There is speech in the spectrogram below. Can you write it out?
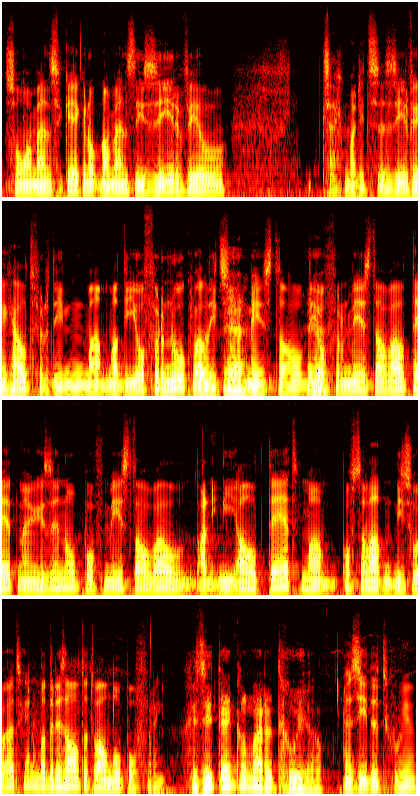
sommige mensen kijken op naar mensen die zeer veel, zeg maar iets, eh, zeer veel geld verdienen. Maar, maar die offeren ook wel iets Ja. op meestal. Die Ja. offeren meestal wel tijd met hun gezin op. Of meestal wel, allee, niet altijd, maar, of ze laten het niet zo uitgaan. Maar er is altijd wel een opoffering. Je ziet enkel maar het goede. Je ziet het goede.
